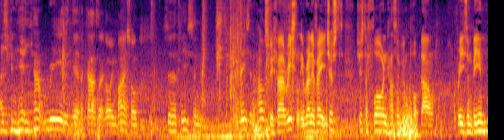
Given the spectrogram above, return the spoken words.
As you can hear, you can't really hear the cars that are going by, so it's a decent, a decent house. To be fair, recently renovated. Just, just the flooring hasn't been put down. Reason being,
